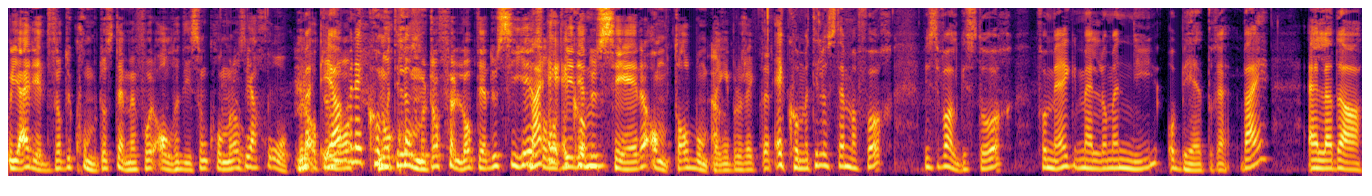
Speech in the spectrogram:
Og jeg er redd for at du kommer til å stemme for alle de som kommer. Så jeg håper Men- at du ja, nå, kommer nå til kommer til å følge opp det du sier, Nei, sånn at vi kom- reduserer antall bompengeprosjekter. Jeg kommer til å stemme for, hvis valget står for meg mellom en ny og bedre vei, eller da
